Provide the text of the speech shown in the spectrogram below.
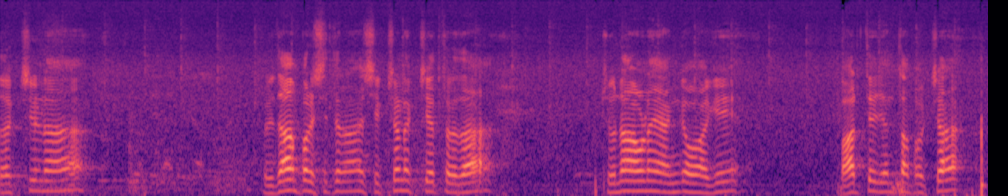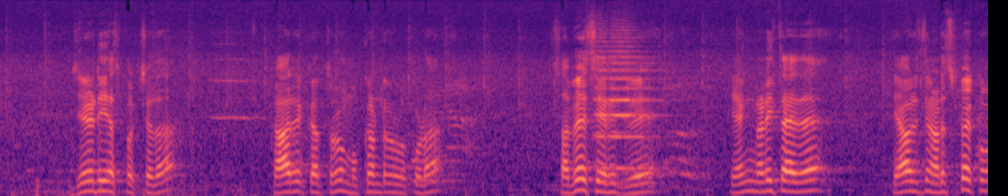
ದಕ್ಷಿಣ ವಿಧಾನ ಪರಿಷತ್ತಿನ ಶಿಕ್ಷಣ ಕ್ಷೇತ್ರದ ಚುನಾವಣೆ ಅಂಗವಾಗಿ ಭಾರತೀಯ ಜನತಾ ಪಕ್ಷ, ಜೆ ಡಿ ಎಸ್ ಪಕ್ಷದ ಕಾರ್ಯಕರ್ತರು, ಮುಖಂಡರುಗಳು ಕೂಡ ಸಭೆ ಸೇರಿದ್ವಿ. ಹೆಂಗೆ ನಡೀತಾ ಇದೆ, ಯಾವ ರೀತಿ ನಡೆಸಬೇಕು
